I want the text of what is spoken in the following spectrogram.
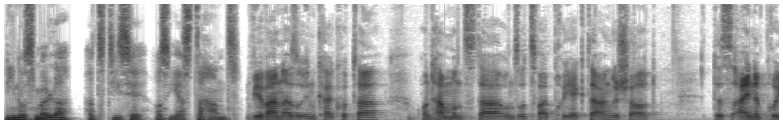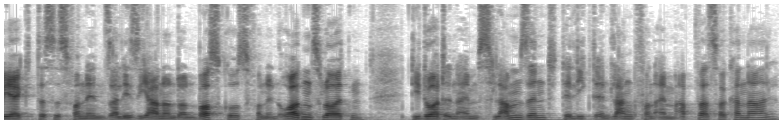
Linus Möller hat diese aus erster Hand. Wir waren also in Kalkutta und haben uns da unsere zwei Projekte angeschaut. Das eine Projekt, das ist von den Salesianern Don Boscos, von den Ordensleuten, die dort in einem Slum sind. Der liegt entlang von einem Abwasserkanal.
